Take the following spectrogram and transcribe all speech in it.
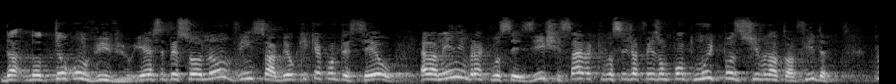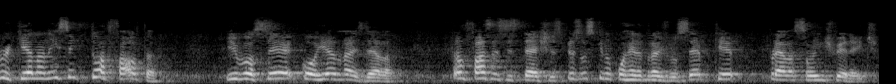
do teu convívio e essa pessoa não vir saber o que, que aconteceu, ela nem lembrar que você existe, saiba que você já fez um ponto muito positivo na tua vida, porque ela nem sente tua falta e você corria atrás dela. Então faça esses testes. As pessoas que não correm atrás de você é porque para elas são indiferentes.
